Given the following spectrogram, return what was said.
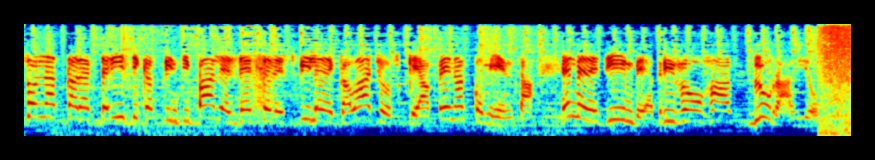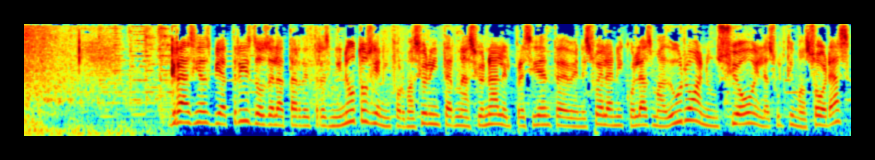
son las características principales de este desfile de caballos que apenas comienza. En Medellín, Beatriz Rojas, Blue Radio. Gracias, Beatriz. Dos de la tarde, tres minutos. Y en información internacional, el presidente de Venezuela, Nicolás Maduro, anunció en las últimas horas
